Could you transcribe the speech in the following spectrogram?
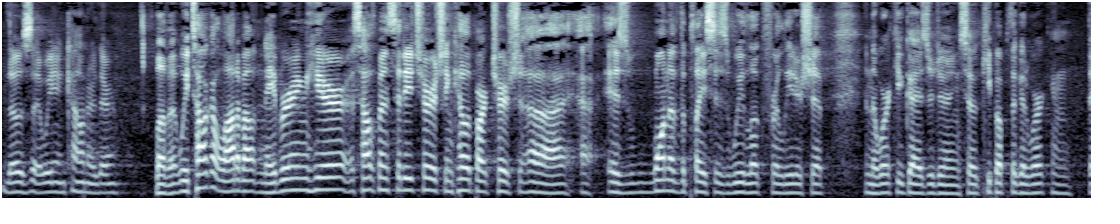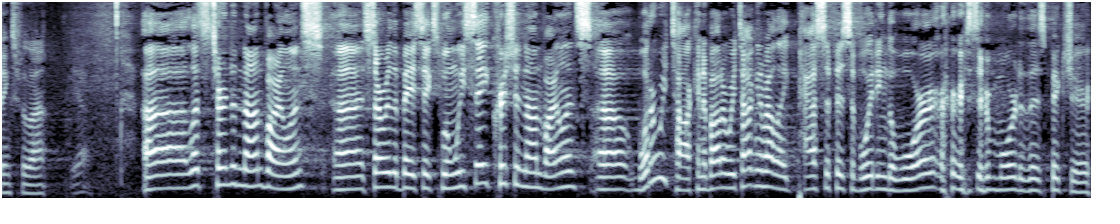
those that we encounter there. Love it. We talk a lot about neighboring here South Bend City Church, and Keller Park Church uh, is one of the places we look for leadership in the work you guys are doing. So keep up the good work, and thanks for that. Yeah. Uh, let's turn to nonviolence. Uh, start with the basics. When we say Christian nonviolence, uh, what are we talking about? Are we talking about like pacifists avoiding the war, or is there more to this picture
